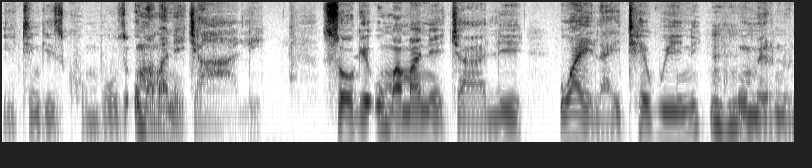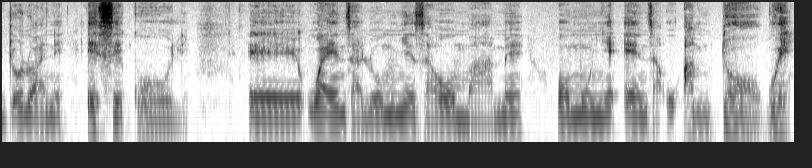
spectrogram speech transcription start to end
ithi ngizikhumbuzo umama nejali so ke umama nejali wayela eThekwini uMary noNtolwane esegoli. Eh wayenza lo munye zawo mame omunye enza uamdokwe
